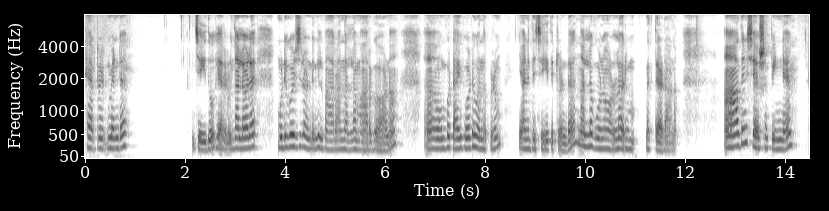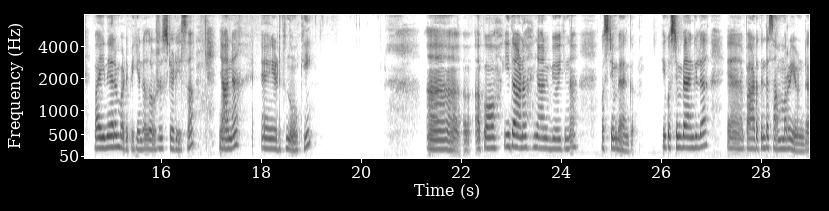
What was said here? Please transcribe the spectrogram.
ഹെയർ ട്രീറ്റ്മെന്റ് ചെയ്തു. ഹെയർ നല്ലപോലെ മുടി കൊഴിച്ചിലുണ്ടെങ്കിൽ മാറാൻ നല്ല മാർഗമാണ്. മുമ്പ് ടൈഫോയിഡ് വന്നപ്പോഴും ഞാനിത് ചെയ്തിട്ടുണ്ട്. നല്ല ഗുണമുള്ള ഒരു മെത്തേഡാണ്. അതിനുശേഷം പിന്നെ വൈകുന്നേരം പഠിപ്പിക്കേണ്ട സോഷ്യൽ സ്റ്റഡീസ് ഞാൻ എടുത്തു നോക്കി. അപ്പോൾ ഇതാണ് ഞാൻ ഉപയോഗിക്കുന്ന ക്വസ്റ്റ്യൻ ബാങ്ക്. ഈ ക്വസ്റ്റ്യൻ ബാങ്കിൽ പാഠത്തിന്റെ സമ്മറിയുണ്ട്.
